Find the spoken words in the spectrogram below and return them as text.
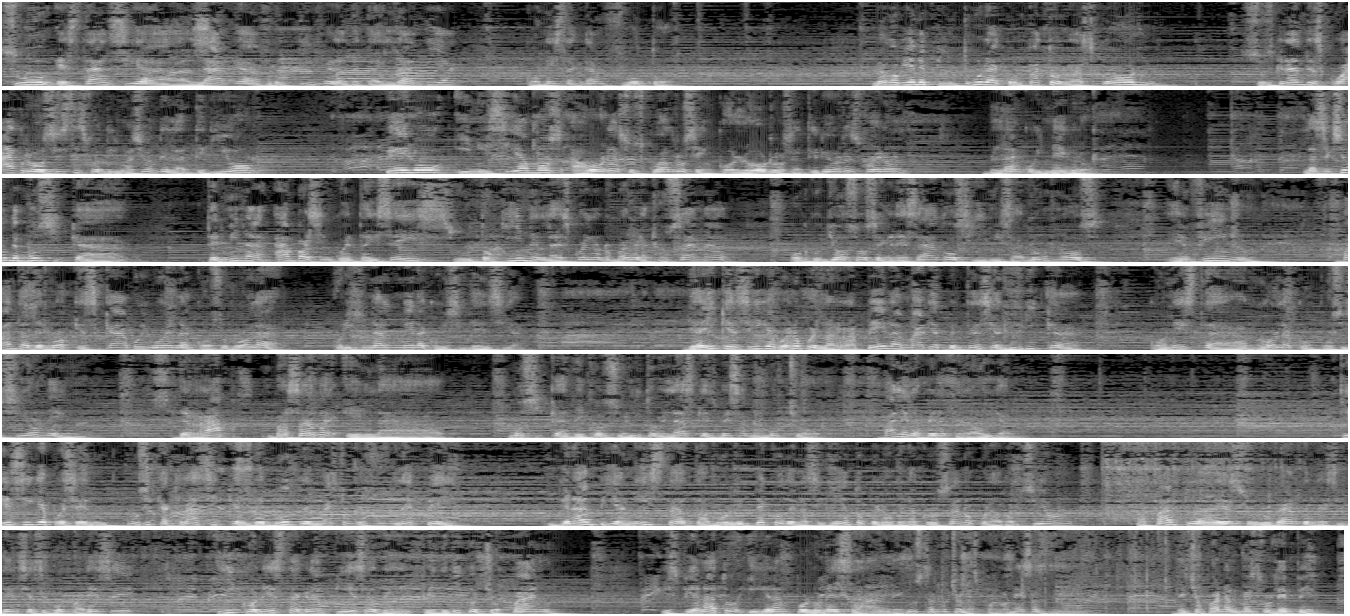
su estancia larga, fructífera de Tailandia con esta gran foto. Luego viene pintura con Pato Rascón, sus grandes cuadros, esta es continuación del anterior, pero iniciamos ahora sus cuadros en color, los anteriores fueron blanco y negro. La sección de música termina Ámbar 56, su toquín en la Escuela Normal Veracruzana, orgullosos egresados y mis alumnos, en fin, banda de rock ska muy buena con su rola original mera coincidencia. De ahí que sigue, bueno, pues la rapera María Advertencia Lírica con esta rola composición en, de rap basada en la música de Consuelito Velázquez, Bésame mucho, vale la pena que la oigan. ¿Quién sigue? Pues en música clásica, el debut del maestro Jesús Lepe, gran pianista tamolipeco de nacimiento, pero veracruzano por adopción, Papantla es su lugar de residencia, según parece, y con esta gran pieza de Federico Chopin, espianato y gran polonesa. Le gustan mucho las polonesas de, de Chopin al maestro Lepe.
